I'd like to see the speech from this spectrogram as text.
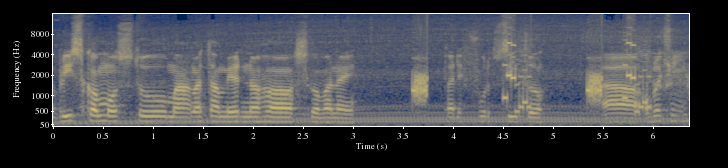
Blízko mostu máme tam jednoho schovaný. Tady furt Seattle. Uh, oblečení.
